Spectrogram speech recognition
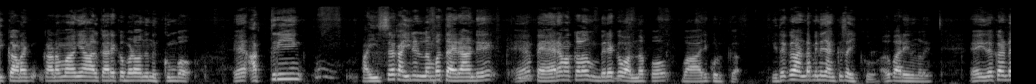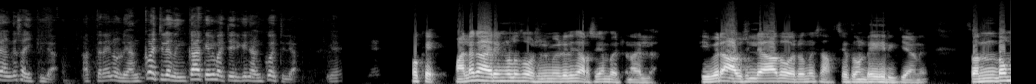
ഈ കടം കടം വാങ്ങിയ ആൾക്കാരൊക്കെ ഇവിടെ വന്ന് നിൽക്കുമ്പോ അത്രയും പൈസ കയ്യിലുള്ളപ്പോ തരാണ്ട് പേരമക്കളെ ഇവരൊക്കെ വന്നപ്പോ വാരി കൊടുക്കുക. ഇതൊക്കെ കണ്ട പിന്നെ ഞങ്ങൾക്ക് സഹിക്കൂ? അത് പറയും നിങ്ങൾ. ഏഹ് ഇതൊക്കെ കണ്ട ഞങ്ങൾക്ക് സഹിക്കില്ല. അത്രേ ഉള്ളൂ. ഞങ്ങൾക്ക് പറ്റില്ല. നിങ്ങൾക്ക് ആർക്കെങ്കിലും പറ്റിയിരിക്കും ഞങ്ങൾക്ക് പറ്റില്ല. ഓക്കെ. പല കാര്യങ്ങളും സോഷ്യൽ മീഡിയയിൽ ചർച്ച ചെയ്യാൻ പറ്റണമല്ല ഇവരാവശ്യമില്ലാതെ ഓരോന്ന് ചർച്ച ചെയ്തുകൊണ്ടേ ഇരിക്കുകയാണ്. സ്വന്തം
